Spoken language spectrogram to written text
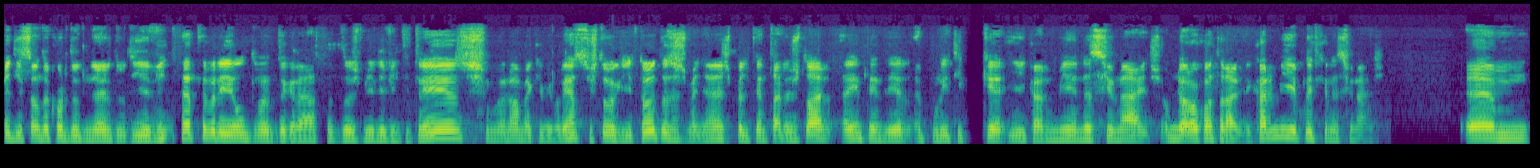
edição da Cor do Dinheiro do dia 27 de Abril do ano da graça de 2023. O meu nome é Camilo Lourenço e estou aqui todas as manhãs para lhe tentar ajudar a entender a política e a economia nacionais. Ou melhor, ao contrário, economia e política nacionais. Um,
